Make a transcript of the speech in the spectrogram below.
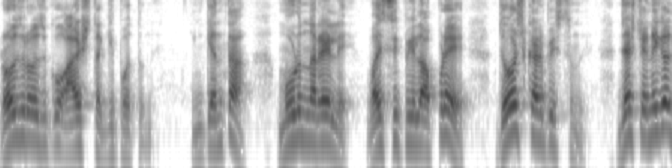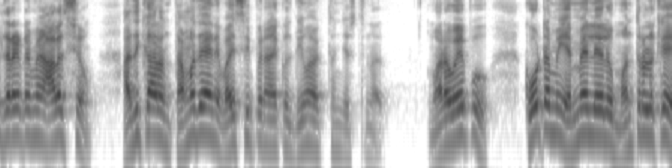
రోజు రోజుకు ఆయుష్ తగ్గిపోతుంది. ఇంకెంత? మూడున్నరేళ్ళే. వైసీపీలో అప్పుడే జోష్ కనిపిస్తుంది. జస్ట్ ఎన్నికలు జరగటమే ఆలస్యం. అధికారం తమదే అని వైసీపీ నాయకులు ధీమా వ్యక్తం చేస్తున్నారు. మరోవైపు కూటమి ఎమ్మెల్యేలు మంత్రులకే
